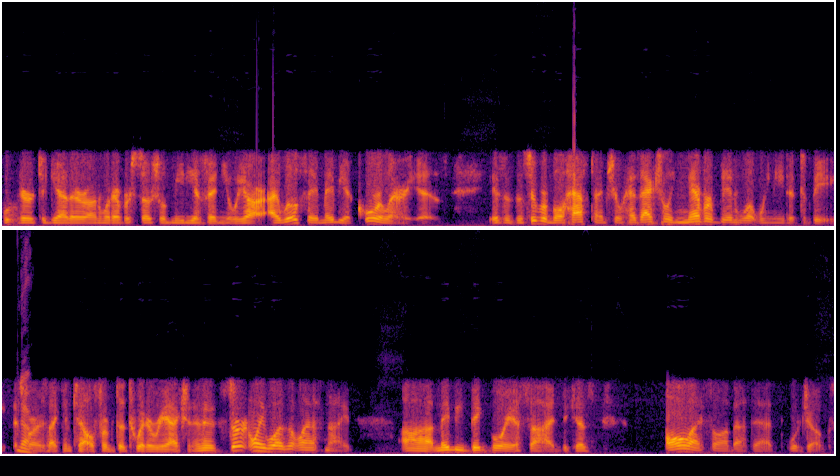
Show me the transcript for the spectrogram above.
Twitter together on whatever social media venue we are. I will say maybe a corollary is is that the Super Bowl halftime show has actually never been what we need it to be, as No. far as I can tell from the Twitter reaction, and it certainly wasn't last night. Uh, maybe Big Boi aside, because all I saw about that were jokes,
